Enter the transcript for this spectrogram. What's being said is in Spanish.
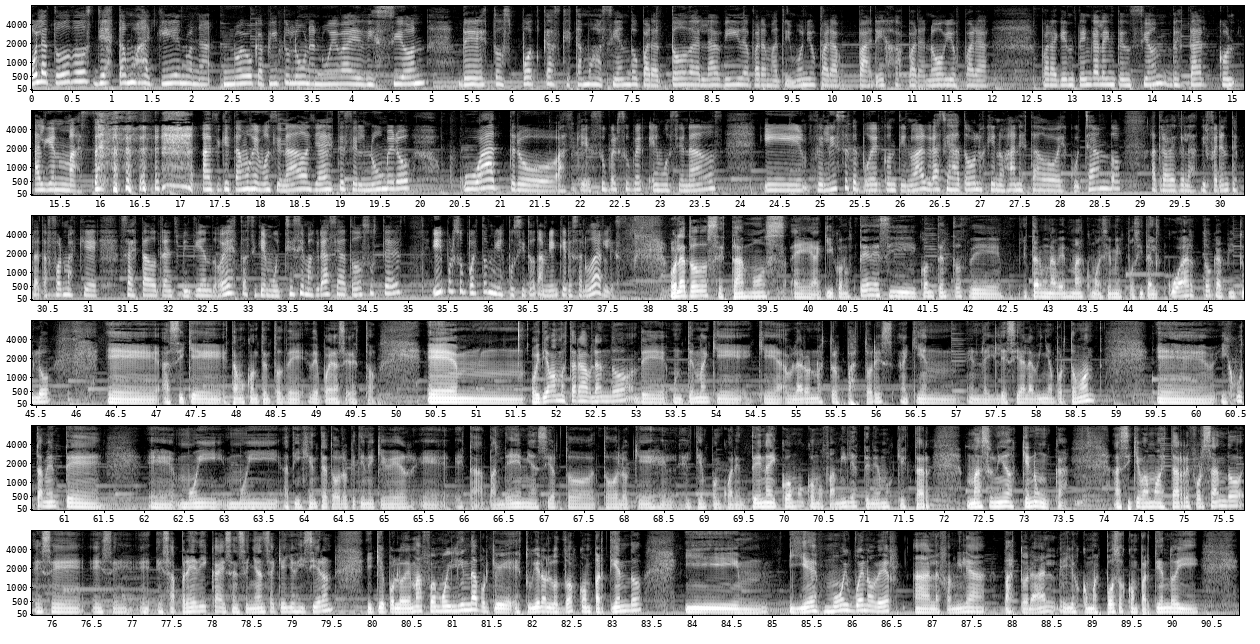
Hola a todos, ya estamos aquí en un nuevo capítulo, una nueva edición de estos podcasts que estamos haciendo para toda la vida, para matrimonios, para parejas, para novios, para, para quien tenga la intención de estar con alguien más. Así que estamos emocionados, ya este es el número 4. Así que súper, súper emocionados y felices de poder continuar. Gracias a todos los que nos han estado escuchando a través de las diferentes plataformas que se ha estado transmitiendo esto. Así que muchísimas gracias a todos ustedes. Y por supuesto, mi esposito también quiere saludarles. Hola a todos, estamos eh, aquí con ustedes y contentos de estar una vez más, como decía mi esposita, el cuarto capítulo eh, así que estamos contentos de, poder hacer esto. Em, hoy día vamos a estar hablando de un tema que, hablaron nuestros pastores aquí en, la iglesia de la Viña Puerto Montt. Eh, y justamente eh, muy, muy atingente a todo lo que tiene que ver esta pandemia, ¿cierto? Todo lo que es el, tiempo en cuarentena y cómo como familias tenemos que estar más unidos que nunca. Así que vamos a estar reforzando ese, e, esa prédica, esa enseñanza que ellos hicieron y que por lo demás fue muy linda porque estuvieron los dos compartiendo y, es muy bueno ver a la familia pastoral, ellos como esposos compartiendo y,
